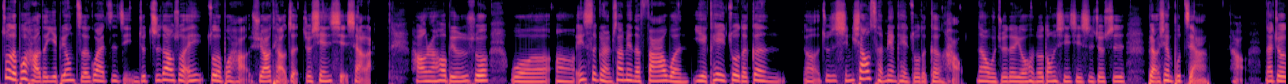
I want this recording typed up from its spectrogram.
做得不好的也不用责怪自己，你就知道说，诶，做得不好需要调整，就先写下来。好，然后比如说我嗯，Instagram 上面的发文也可以做得更呃，就是行销层面可以做得更好。那我觉得有很多东西其实就是表现不佳。好，那就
